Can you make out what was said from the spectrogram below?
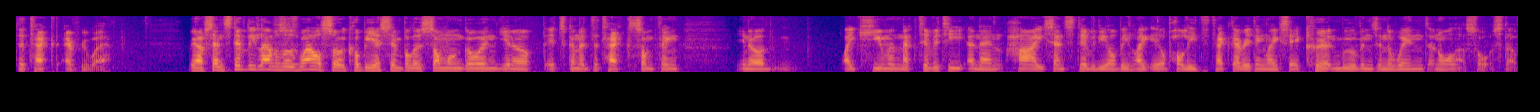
detect everywhere. We have sensitivity levels as well, so it could be as simple as someone going, you know, it's going to detect something, you know, like human activity and then high sensitivity will be like it'll probably detect everything like say curtain movements in the wind and all that sort of stuff.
